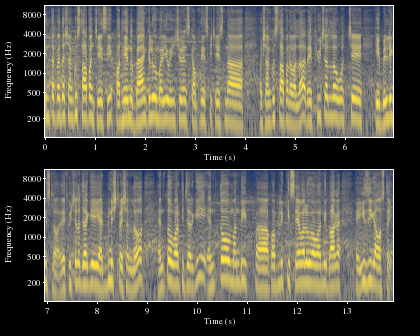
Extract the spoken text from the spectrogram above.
ఇంత పెద్ద శంకుస్థాపన చేసి పదిహేను బ్యాంకులు మరియు ఇన్సూరెన్స్ కంపెనీస్కి చేసిన శంకుస్థాపన వల్ల రేపు ఫ్యూచర్లో వచ్చే ఈ బిల్డింగ్స్లో రేపు ఫ్యూచర్లో జరిగే అడ్మినిస్ట్రేషన్లో ఎంతో వర్క్ జరిగి ఎంతో మంది పబ్లిక్కి సేవలు అవన్నీ బాగా ఈజీగా వస్తాయి.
